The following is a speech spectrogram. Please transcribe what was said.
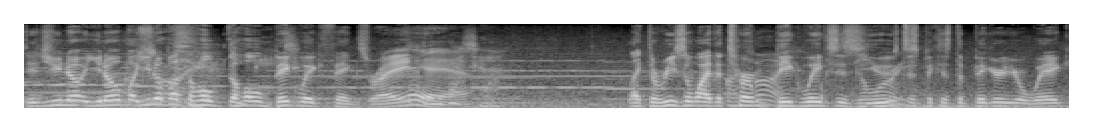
Did you know? You know about you know about the whole the whole bigwig things, right? Yeah, yeah, yeah. Like the reason why the oh, term fine. bigwigs is Don't used worry. is because the bigger your wig,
